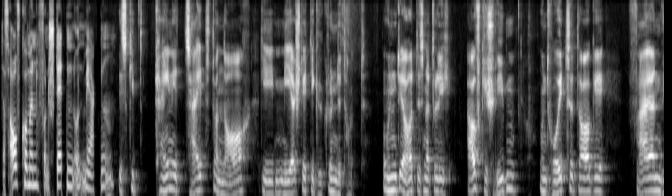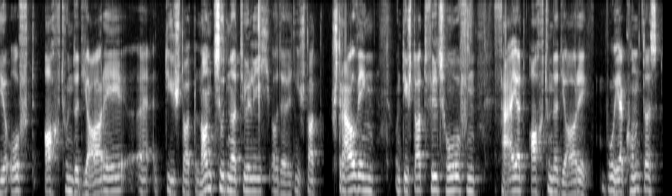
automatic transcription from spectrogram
das Aufkommen von Städten und Märkten. Es gibt keine Zeit danach, die mehr Städte gegründet hat. Und er hat es natürlich aufgeschrieben und heutzutage feiern wir oft 800 Jahre äh, die Stadt Landshut natürlich oder die Stadt Straubing und die Stadt Vilshofen feiert 800 Jahre. Woher kommt das?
